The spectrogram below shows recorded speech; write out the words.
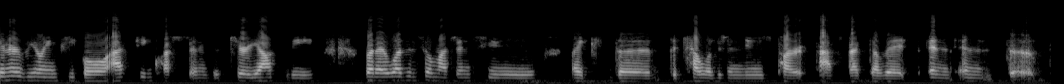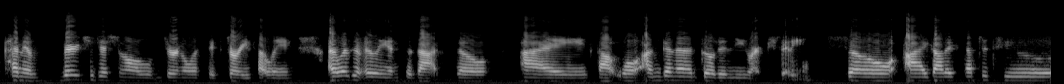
interviewing people, asking questions, this curiosity. But I wasn't so much into like the the television news part aspect of it and, and the kind of very traditional journalistic storytelling. I wasn't really into that. So I thought, well, I'm going to go to New York City so I got accepted to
